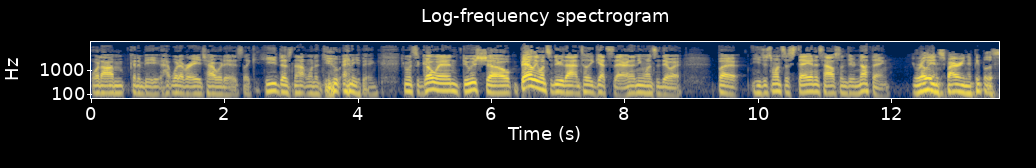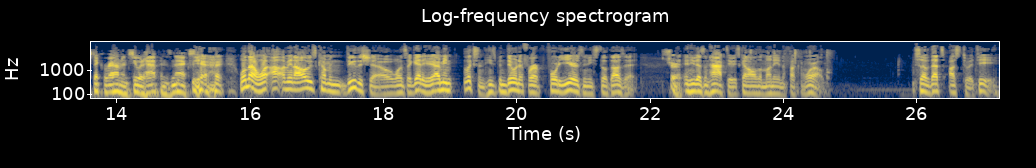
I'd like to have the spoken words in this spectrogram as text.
when I'm to be whatever age Howard is, like he does not want to do anything. He wants to go in, do his show, barely wants to do that until he gets there, and then he wants to do it. But he just wants to stay in his house and do nothing. Really inspiring the people to stick around and see what happens next. Yeah. Right. Well, no. I I mean, I always come and do the show once I get here. I mean, listen, he's been doing it for 40 years and he still does it. Sure. And he doesn't have to. He's got all the money in the fucking world. So that's us to a T.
